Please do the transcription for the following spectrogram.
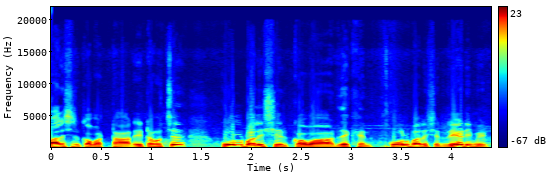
বালিশের কভারটা আর এটা হচ্ছে কোল বালিশের কভার দেখেন। কোল বালিশের রেডিমেড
